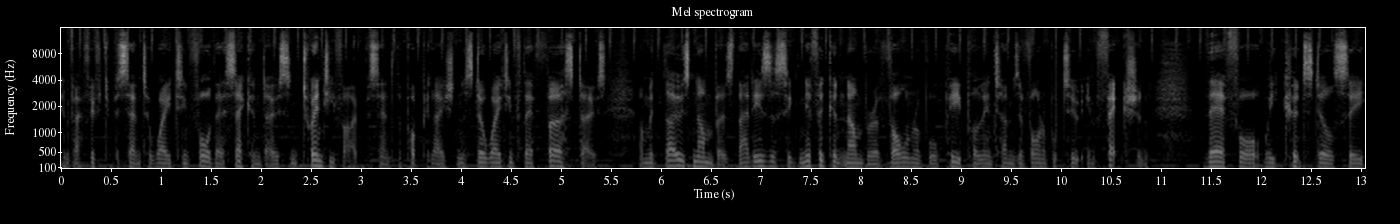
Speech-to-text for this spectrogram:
In fact, 50% are waiting for their second dose, and 25% of the population are still waiting for their first dose. And with those numbers, that is a significant number of vulnerable people in terms of vulnerable to infection. Therefore, we could still see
